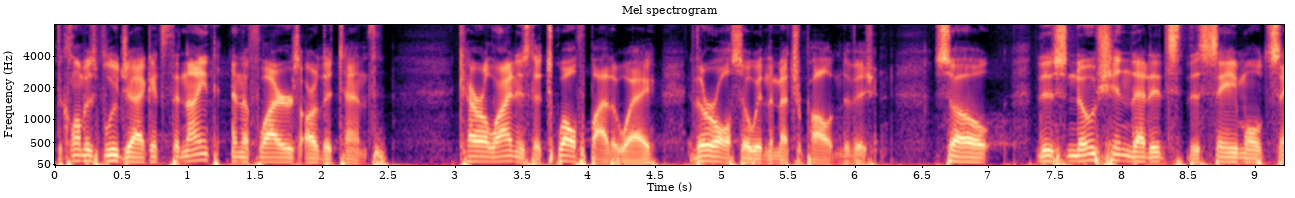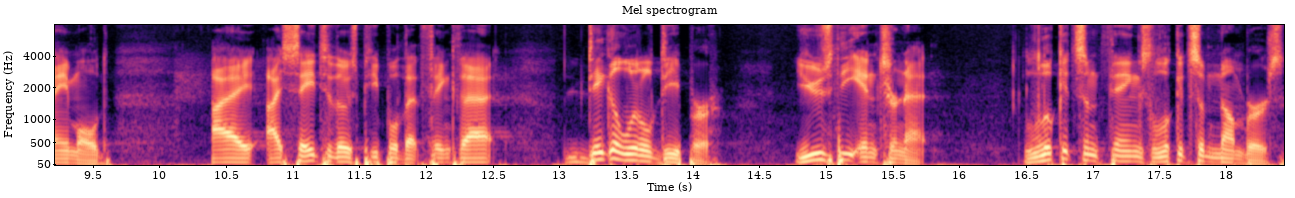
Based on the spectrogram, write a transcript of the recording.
The Columbus Blue Jackets, the ninth, and the Flyers are the 10th. Carolina is the 12th, by the way. They're also in the Metropolitan Division. So, this notion that it's the same old, same old, I, I say to those people that think that, dig a little deeper use the internet. Look at some things, look at some numbers.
